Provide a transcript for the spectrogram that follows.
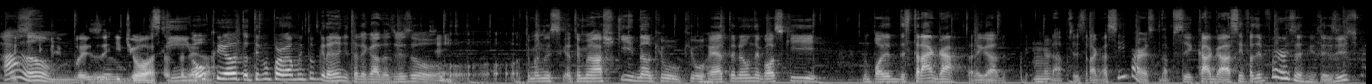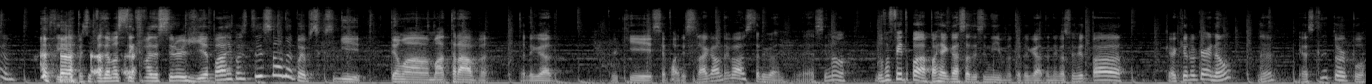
Ah, não. tipo coisa idiota. Sim, tá ou criou, teve um problema muito grande, tá ligado? Às vezes eu, também não, eu também acho que não, que o, que o hétero é um negócio que não pode estragar, tá ligado? Hum. Dá pra você estragar sim, parça. Dá pra você cagar sem fazer força. Isso existe mesmo. Tem, pra você fazer, você tem que fazer cirurgia pra reconstituição, né? Pra você conseguir ter uma, uma trava, tá ligado? Porque você pode estragar o negócio, tá ligado? É assim não. Não foi feito pra, pra arregaçar desse nível, tá ligado? O negócio foi feito pra. Quer queira ou quer não, né? É escritor, pô.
